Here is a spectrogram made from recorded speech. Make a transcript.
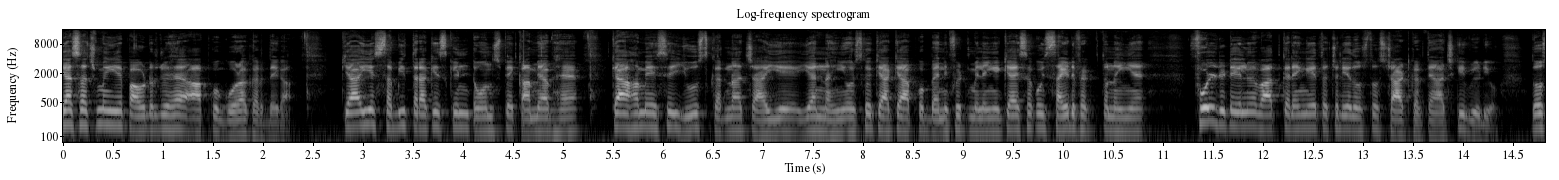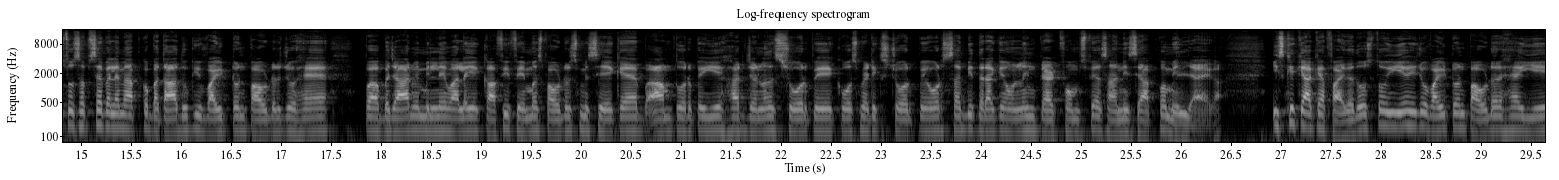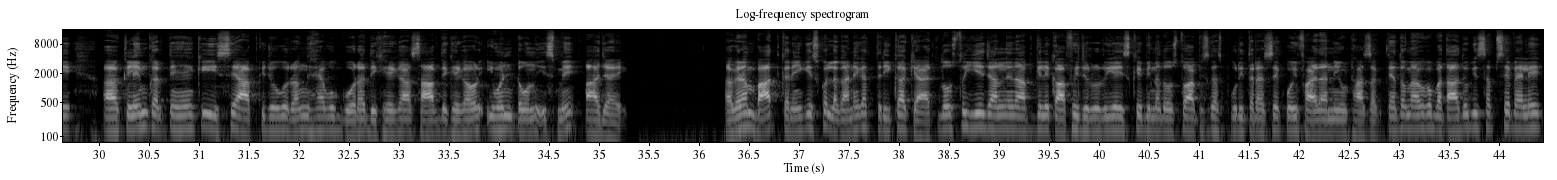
क्या सच में ये पाउडर जो है आपको गोरा कर देगा? क्या ये सभी तरह के स्किन टोन्स पे कामयाब है? क्या हमें इसे यूज़ करना चाहिए या नहीं? और इसको क्या क्या आपको बेनिफिट मिलेंगे? क्या इसका कोई साइड इफ़ेक्ट तो नहीं है? फुल डिटेल में बात करेंगे तो चलिए दोस्तों स्टार्ट करते हैं आज की वीडियो दोस्तों, सबसे पहले मैं आपको बता दूँ कि वाइट टोन पाउडर जो है बाज़ार में मिलने वाला ये काफ़ी फ़ेमस पाउडर्स में से एक है। आमतौर पे ये हर जनरल स्टोर पे कॉस्मेटिक स्टोर पे और सभी तरह के ऑनलाइन प्लेटफॉर्म्स पे आसानी से आपको मिल जाएगा। इसके क्या क्या फ़ायदा दोस्तों ये जो वाइट टोन पाउडर है ये आ, क्लेम करते हैं कि इससे आपकी जो रंग है वो गोरा दिखेगा साफ़ दिखेगा और इवन टोन इसमें आ जाएगी। अगर हम बात करें कि इसको लगाने का तरीका क्या है तो दोस्तों ये जान लेना आपके लिए काफ़ी ज़रूरी है। इसके बिना दोस्तों आप इसका पूरी तरह से कोई फ़ायदा नहीं उठा सकते हैं। तो मैं आपको बता दूँ कि सबसे पहले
